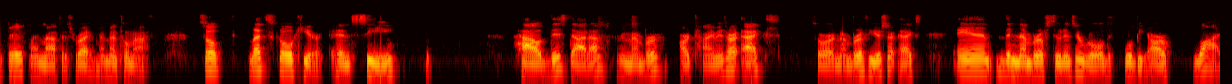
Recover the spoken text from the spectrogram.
Okay, if my math is right, my mental math. So let's go here and see how this data, remember, our time is our x, so our number of years are x, and the number of students enrolled will be our y,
